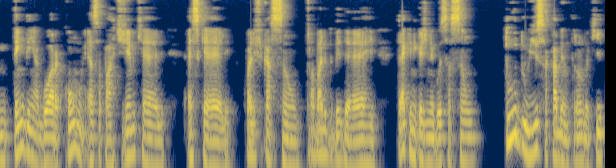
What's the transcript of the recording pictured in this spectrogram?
Entendem agora como essa parte de MQL, SQL, qualificação, trabalho do BDR, técnicas de negociação, tudo isso acaba entrando aqui.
